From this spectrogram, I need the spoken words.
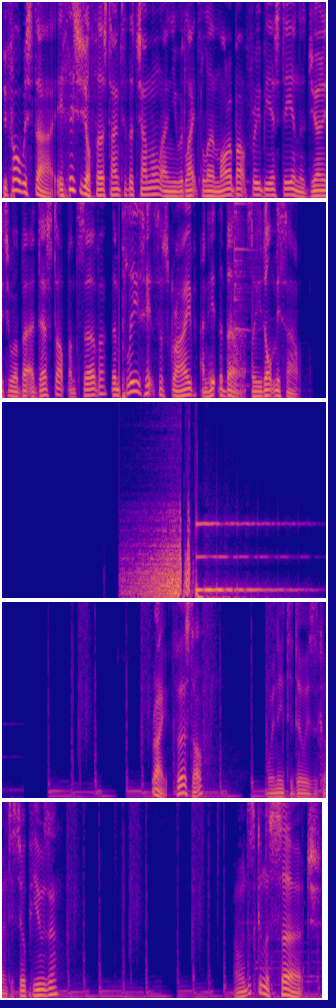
Before we start, if this is your first time to the channel and you would like to learn more about FreeBSD and the journey to a better desktop and server, then please hit subscribe and hit the bell so you don't miss out. Right, first off, what we need to do is go into Super User. And we're just going to search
